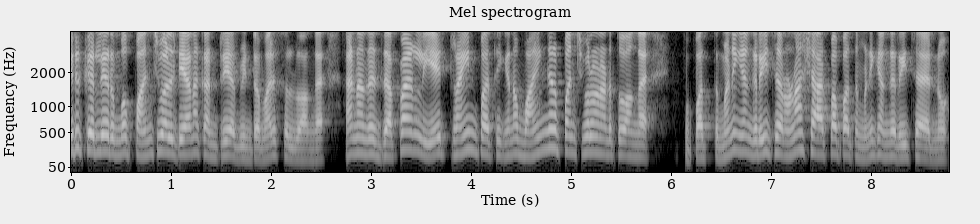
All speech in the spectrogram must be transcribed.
இருக்கிறதுலே ரொம்ப பஞ்சுவாலிட்டியான கண்ட்ரி அப்படின்ற மாதிரி சொல்லுவாங்க. அண்ட் அந்த ஜப்பான்லேயே ட்ரெயின் பார்த்தீங்கன்னா பயங்கர பஞ்சுவலாக நடத்துவாங்க. இப்போ பத்து மணிக்கு அங்கே ரீச் ஆகணும்னா ஷார்ப்பாக பத்து மணிக்கு அங்கே ரீச் ஆயிடணும்.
